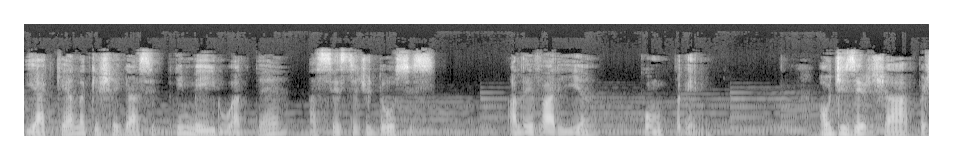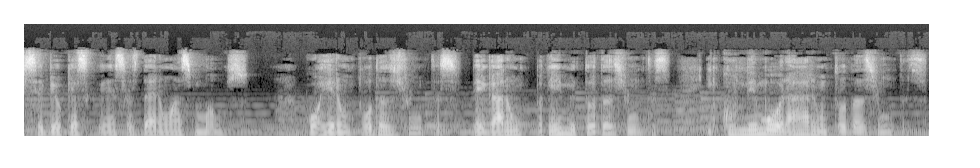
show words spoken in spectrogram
e aquela que chegasse primeiro até a cesta de doces a levaria como prêmio. Ao dizer já, percebeu que as crianças deram as mãos, correram todas juntas, pegaram o prêmio todas juntas e comemoraram todas juntas.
